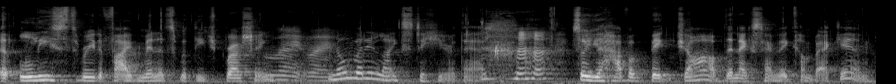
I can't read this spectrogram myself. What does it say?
At least three to five minutes with each brushing. Right, right. Nobody likes to hear that. so you have a big job the next time they come back in.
